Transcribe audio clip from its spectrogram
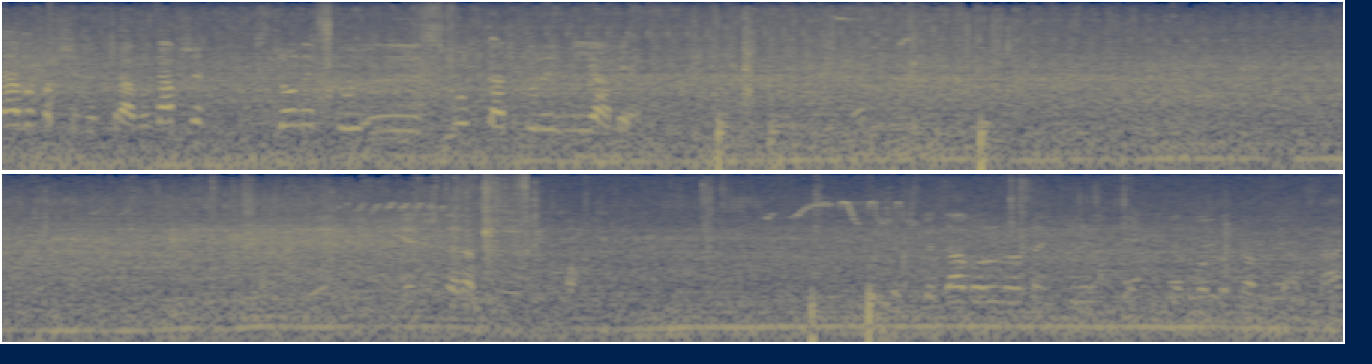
prawo, patrzymy w prawo. Zawsze w stronę któ- y, słupka, który mijamy. Jedziesz teraz. O. Troszeczkę za wolno za wolno tak?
